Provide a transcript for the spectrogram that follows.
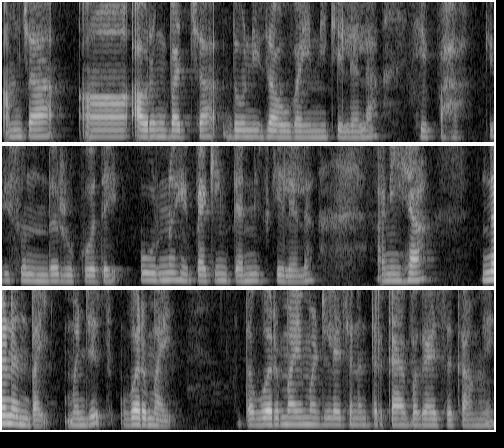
आमच्या औरंगाबादच्या दोन्ही जाऊबाईंनी केलेला. हे पहा किती सुंदर रुकवत आहे. पूर्ण हे पॅकिंग त्यांनीच केलेलं. आणि ह्या नणनबाई म्हणजेच वरमाई. आता वरमाई म्हटल्याच्यानंतर काय बघायचं काम आहे?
